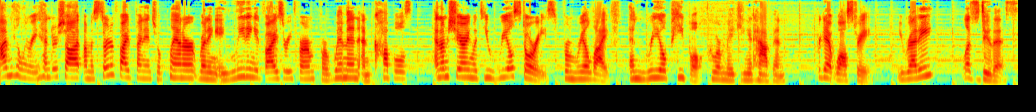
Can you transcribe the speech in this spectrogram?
I'm Hilary Hendershot. I'm a certified financial planner running a leading advisory firm for women and couples, and I'm sharing with you real stories from real life and real people who are making it happen. Forget Wall Street. You ready? Let's do this.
